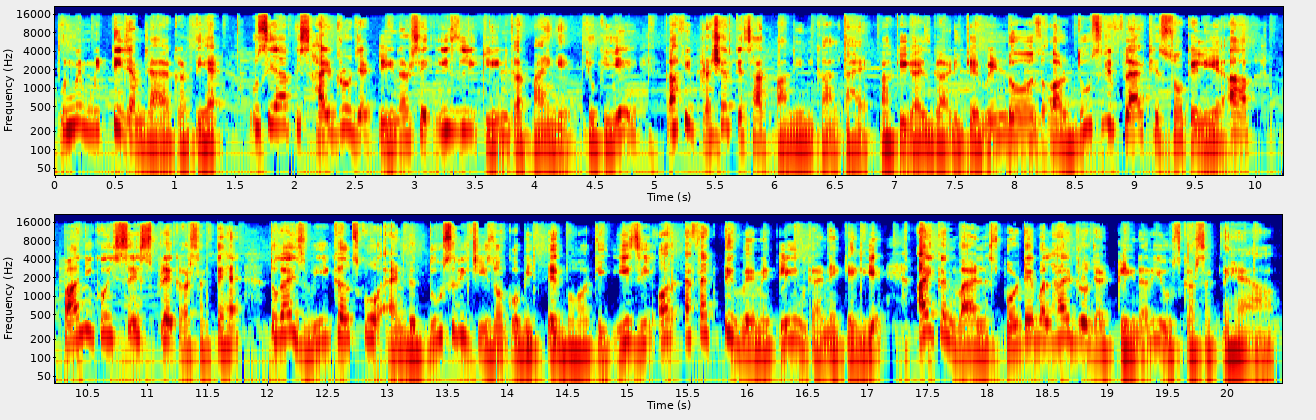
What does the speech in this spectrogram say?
उनमें मिट्टी जम जाया करती है। उसे आप इस हाइड्रोजेट क्लीनर से इजिली क्लीन कर पाएँगे, क्योंकि ये काफ़ी प्रेशर के साथ पानी निकालता है। बाकी गाइस गाड़ी के विंडोज़ और दूसरे फ्लैट हिस्सों के लिए आप पानी को इससे स्प्रे कर सकते हैं। तो गाइज़ व्हीकल्स को एंड दूसरी चीज़ों को भी एक बहुत ही इजी और इफ़ेक्टिव वे में क्लीन करने के लिए icon wireless portable hydrojet cleaner use कर सकते हैं आप।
